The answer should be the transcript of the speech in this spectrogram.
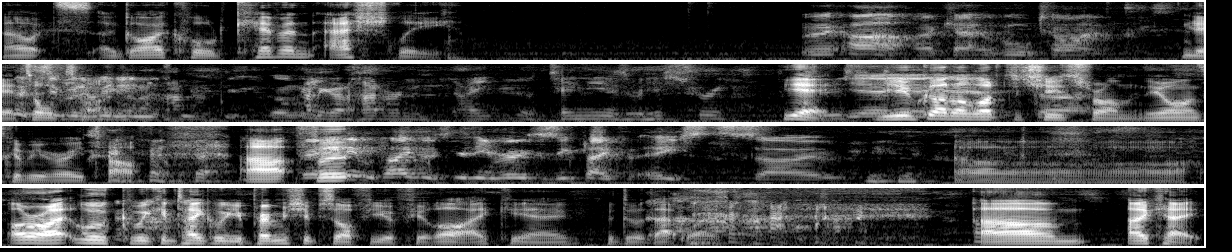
Oh, it's a guy called Kevin Ashley. Ah, okay, of all time. Yeah, it's all It time. Only got 108 or 10 years of history. Yeah, Yeah, you've yeah, got a lot to it's, choose uh, from. Your one's going to be very tough. Uh, But he for, didn't play for the Sydney Roosters, he played for East, so Oh. all right, look, we can take all your premierships off you if you like. You know, we'll do it that way. Um, okay,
